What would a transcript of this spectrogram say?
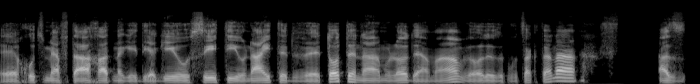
אה, חוץ מהפתעה אחת, נגיד, יגיעו סיטי, יונייטד וטוטנהאם, לא יודע מה, ועוד איזו קבוצה קטנה, אז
